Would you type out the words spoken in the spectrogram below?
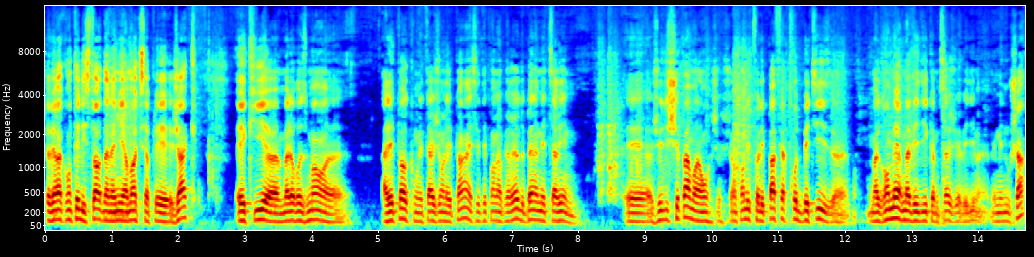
J'avais raconté l'histoire d'un ami à moi qui s'appelait Jacques et qui euh, malheureusement euh, à l'époque on était à Jean-les-Pins et c'était pendant la période de Ben Hametzarim. Et euh, je lui ai dit, je sais pas moi, j'ai entendu qu'il fallait pas faire trop de bêtises. Euh, Ma grand-mère m'avait dit comme ça, je lui avais dit, mais Menoucha.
